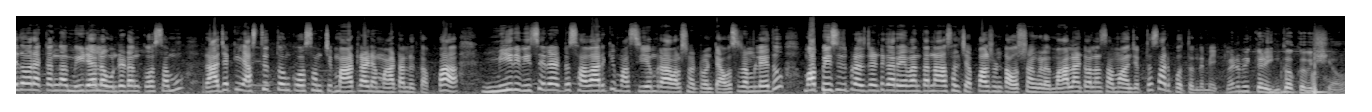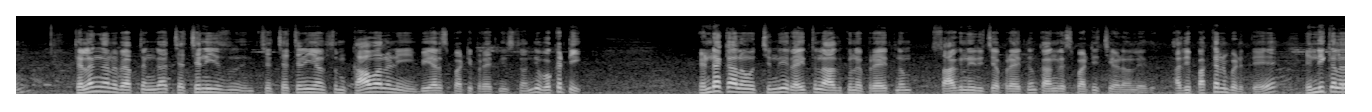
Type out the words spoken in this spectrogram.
ఏదో రకంగా మీడియాలో ఉండడం కోసము రాజకీయ అస్తిత్వం కోసం మాట్లాడే మాటలు తప్ప మీరు విసిరేట సవారికి మా సీఎం రావాల్సినటువంటి అవసరం లేదు. మా పీసీసీ ప్రెసిడెంట్గా రేవంత్ అన్న అసలు చెప్పాల్సిన అవసరం కూడా మాలాంటి వాళ్ళని సమాధానం చెప్తే సరిపోతుంది మీకు. మేడం ఇక్కడ ఇంకొక విషయం. తెలంగాణ వ్యాప్తంగా చర్చనీయ చర్చనీయాంశం కావాలని బీఆర్ఎస్ పార్టీ ప్రయత్నిస్తోంది. ఒకటి ఎండాకాలం వచ్చింది రైతులను ఆదుకునే ప్రయత్నం సాగునీరు ఇచ్చే ప్రయత్నం కాంగ్రెస్ పార్టీ చేయడం లేదు. అది పక్కన పెడితే ఎన్నికల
